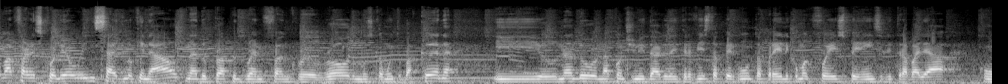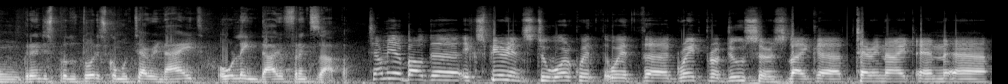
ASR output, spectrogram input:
O Mark Farner escolheu Inside Looking Out, né, do próprio Grand Funk Railroad, música muito bacana. E o Nando, na continuidade da entrevista, pergunta para ele como é foi a experiência de trabalhar com grandes produtores como Terry Knight ou o lendário Frank Zappa. Tell me about the experience to work with with uh, great producers like uh, Terry Knight and uh,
